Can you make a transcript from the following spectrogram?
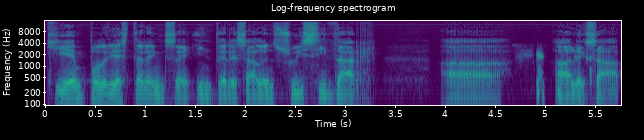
¿quién podría estar interesado en suicidar a, Alex Saab?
